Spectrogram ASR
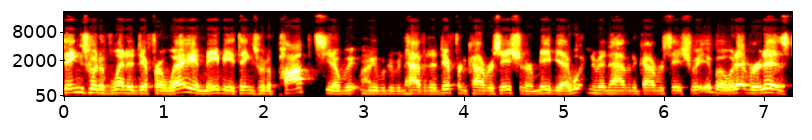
things would have went a different way and maybe things would have popped, you know, we, right. we, would have been having a different conversation, or maybe I wouldn't have been having a conversation with you, but whatever it is,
